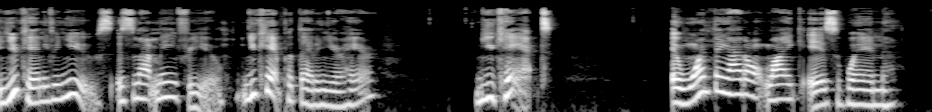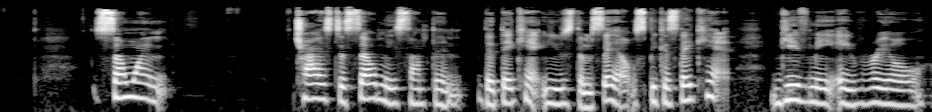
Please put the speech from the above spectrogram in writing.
you can't even use. It's not made for you. You can't put that in your hair. You can't. And one thing I don't like is when someone tries to sell me something that they can't use themselves because they can't give me a real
